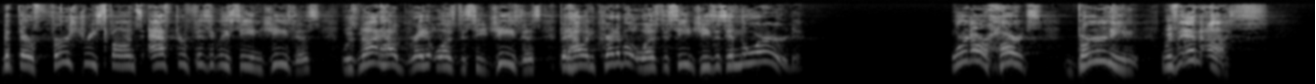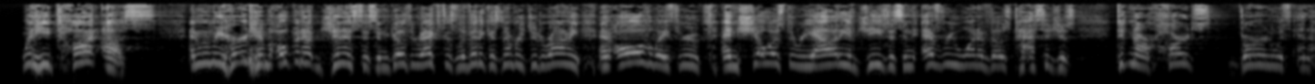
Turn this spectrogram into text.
but their first response after physically seeing Jesus was not how great it was to see Jesus, but how incredible it was to see Jesus in the Word. Weren't our hearts burning within us when He taught us and when we heard him open up Genesis and go through Exodus, Leviticus, Numbers, Deuteronomy, and all the way through and show us the reality of Jesus in every one of those passages, didn't our hearts burn within us?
